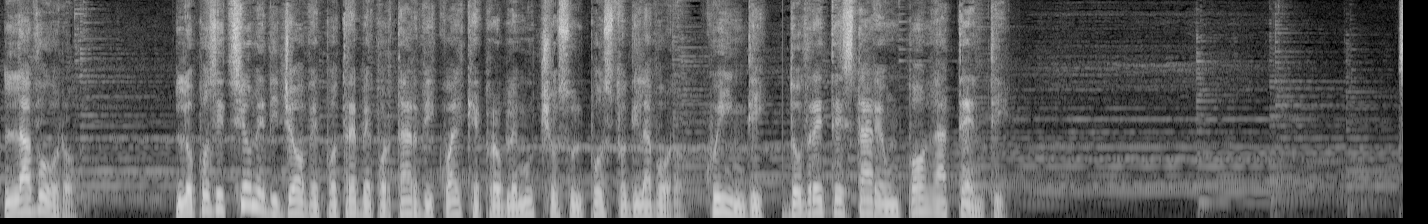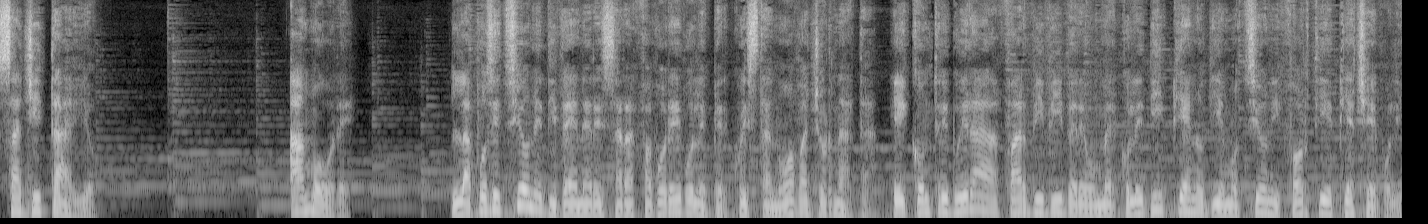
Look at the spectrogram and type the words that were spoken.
Lavoro. L'opposizione di Giove potrebbe portarvi qualche problemuccio sul posto di lavoro, quindi dovrete stare un po' attenti. Sagittario. Amore. La posizione di Venere sarà favorevole per questa nuova giornata e contribuirà a farvi vivere un mercoledì pieno di emozioni forti e piacevoli.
